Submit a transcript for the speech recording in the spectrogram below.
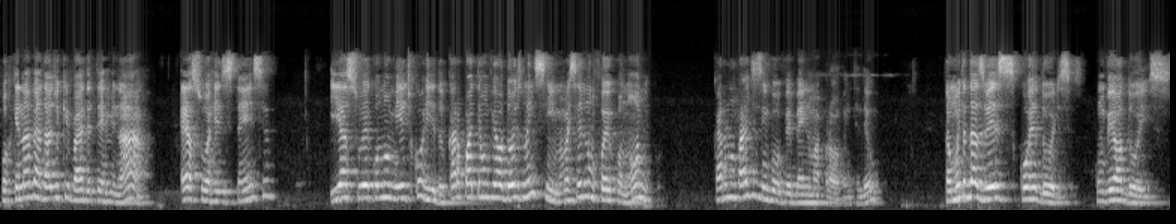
Porque, na verdade, o que vai determinar é a sua resistência e a sua economia de corrida. O cara pode ter um VO2 lá em cima, mas se ele não for econômico, o cara não vai desenvolver bem numa prova, entendeu? Então, muitas das vezes, corredores com VO2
